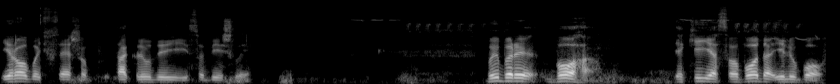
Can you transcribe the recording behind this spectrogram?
і робить все, щоб так люди і собі йшли. Вибери Бога, який є свобода і любов.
